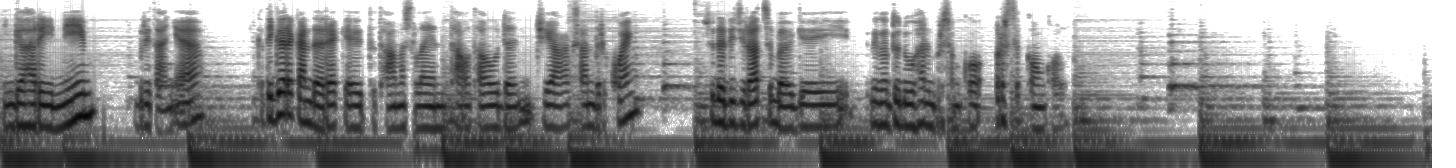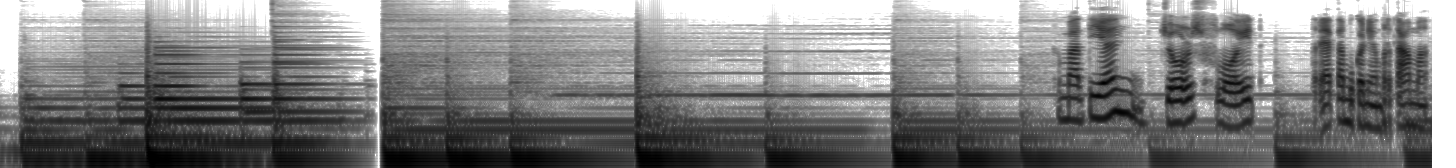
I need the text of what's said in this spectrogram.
Hingga hari ini beritanya ketiga rekan Derek yaitu Thomas Lane, Tao Tao dan J. Alexander Quang sudah dijerat sebagai dengan tuduhan bersekongkol. Kematian George Floyd ternyata bukan yang pertama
